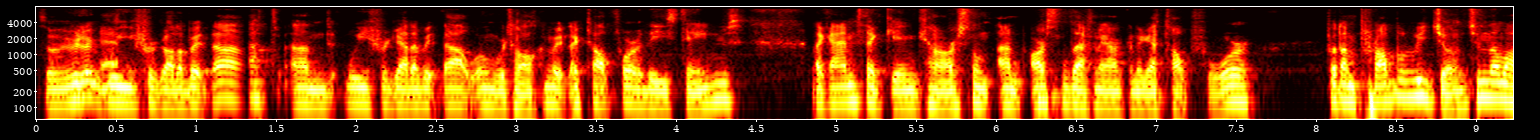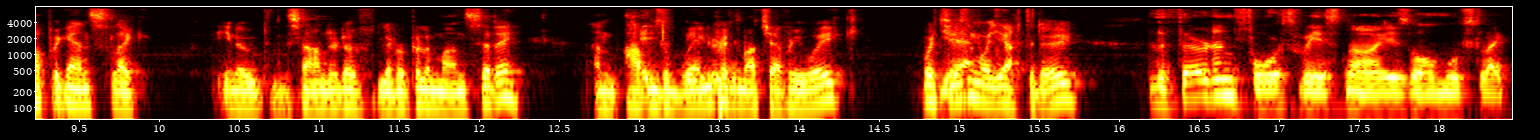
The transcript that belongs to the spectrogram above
So feel like yeah. we forgot about that, and we forget about that when we're talking about like top four of these teams. Like I'm thinking, can Arsenal and Arsenal definitely aren't going to get top four, but I'm probably judging them up against like you know the standard of Liverpool and Man City and having it's to win weird. pretty much every week, which yeah. isn't what you have to do. The third and fourth race now is almost like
